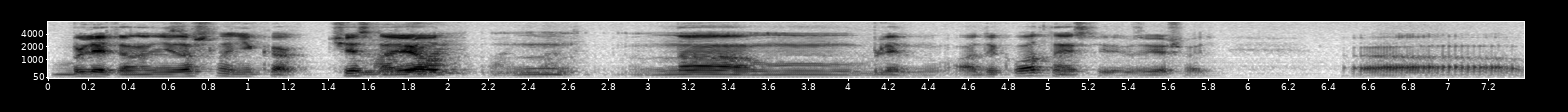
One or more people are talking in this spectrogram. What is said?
блять, она не зашла никак. Честно, Ну, я вот на, блин, адекватно, если взвешивать. а,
